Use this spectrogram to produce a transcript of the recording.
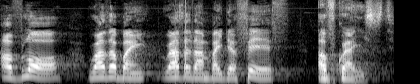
of law rather, by, rather than by the faith of Christ.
